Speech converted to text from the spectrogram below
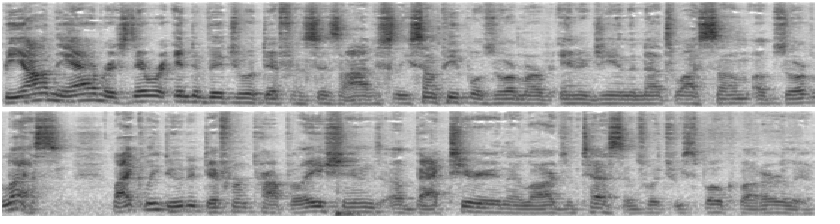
Beyond the average, there were individual differences, obviously. Some people absorb more energy in the nuts while some absorb less, likely due to different populations of bacteria in their large intestines, which we spoke about earlier.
